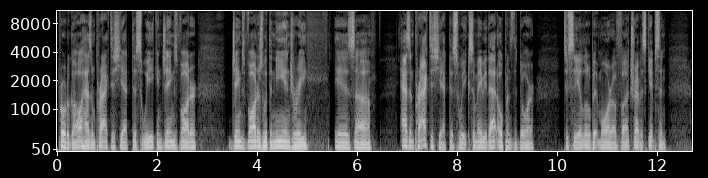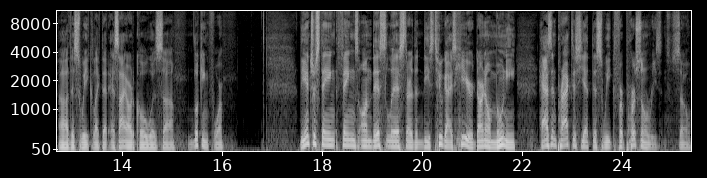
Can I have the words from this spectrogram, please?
protocol, hasn't practiced yet this week, and James Vaughter, James Vaughters with the knee injury, is uh, hasn't practiced yet this week. So maybe that opens the door to see a little bit more of uh, Trevis Gipson uh, this week, like that SI article was uh, looking for. The interesting things on this list are the, these two guys here, Darnell Mooney hasn't practiced yet this week for personal reasons. So,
